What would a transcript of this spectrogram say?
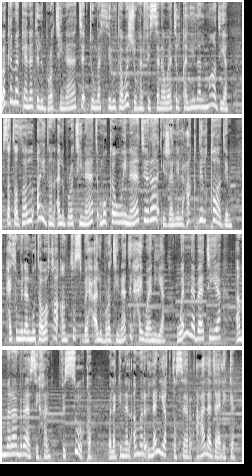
وكما كانت البروتينات تمثل توجها في السنوات القليلة الماضية ستظل أيضا البروتينات مكونات رائجة للعقد القادم حيث من المتوقع أن تصبح البروتينات الحيوانية والنباتية امرا راسخا في السوق ولكن الأمر لن يقتصر على ذلك.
